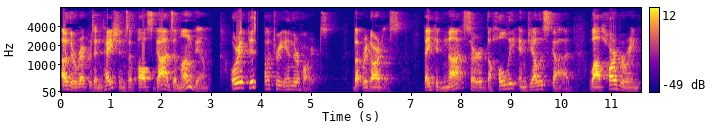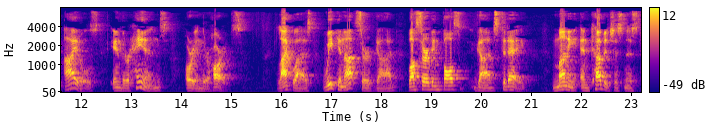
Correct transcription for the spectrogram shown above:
other representations of false gods among them, or if this idolatry in their hearts. But regardless, they could not serve the holy and jealous God while harboring idols in their hands or in their hearts. Likewise, we cannot serve God while serving false gods today. Money and covetousness,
